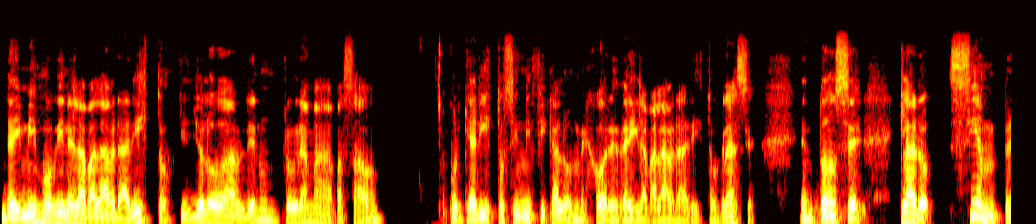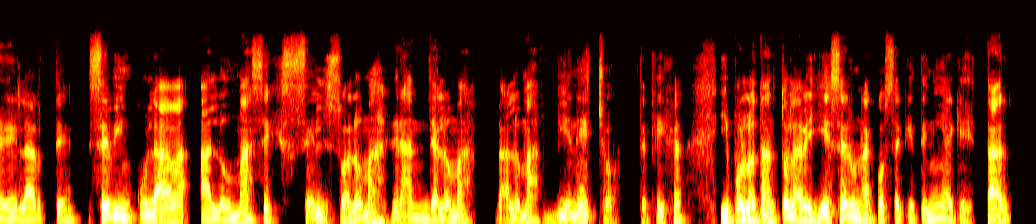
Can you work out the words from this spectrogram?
De ahí mismo viene la palabra aristos, que yo lo hablé en un programa pasado, porque aristo significa los mejores, de ahí la palabra aristocracia. Entonces, claro, siempre el arte se vinculaba a lo más excelso, a lo más grande, a lo más, a lo más bien hecho, ¿te fijas? Y por lo tanto la belleza era una cosa que tenía que estar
